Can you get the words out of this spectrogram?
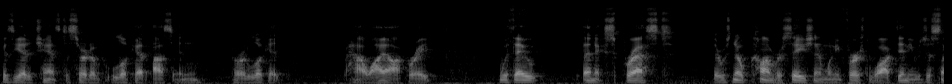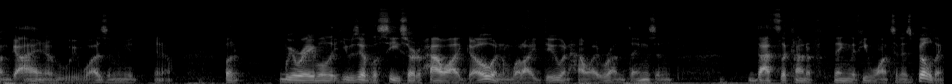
because he had a chance to sort of look at us in or look at how I operate without an expressed. There was no conversation when he first walked in. He was just some guy. I know who he was. I mean, you, you know, we were able. To, he was able to see sort of how I go and what I do and how I run things, and that's the kind of thing that he wants in his building.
